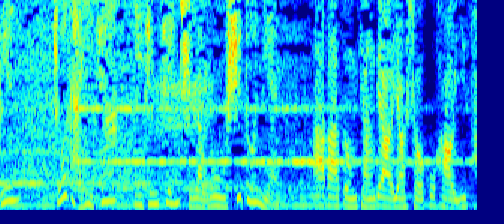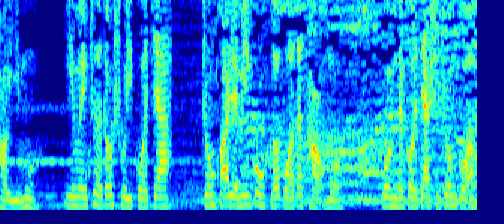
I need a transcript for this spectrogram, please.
边，卓嘎一家已经坚持了五十多年。阿爸总强调要守护好一草一木，因为这都属于国家中华人民共和国的草木。我们的国家是中国，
